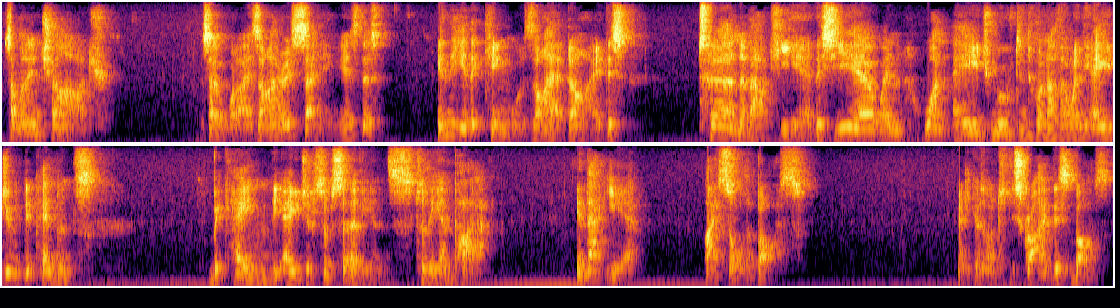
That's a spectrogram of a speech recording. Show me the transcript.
someone in charge. So what Isaiah is saying is that in the year that King Uzziah died, this turnabout year, this year when one age moved into another, when the age of independence became the age of subservience to the empire, in that year, I saw the boss. And he goes on to describe this boss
